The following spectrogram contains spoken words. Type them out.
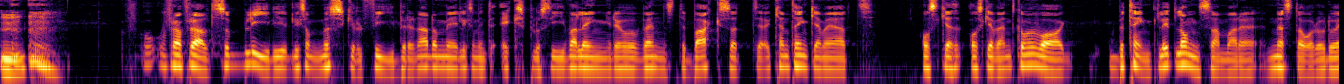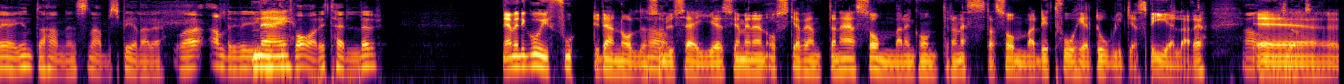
Mm. och och framförallt så blir det ju liksom muskelfibrerna, de är liksom inte explosiva längre och vänsterback så att jag kan tänka mig att Oskar, Oskar Wendt kommer vara betänkligt långsammare nästa år och då är ju inte han en snabb spelare och har aldrig Nej. riktigt varit heller. Nej men det går ju fort i den åldern Ja. som du säger. Så jag menar en Oscar Wendt den här sommaren kontra nästa sommar. Det är två helt olika spelare. Ja, eh,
